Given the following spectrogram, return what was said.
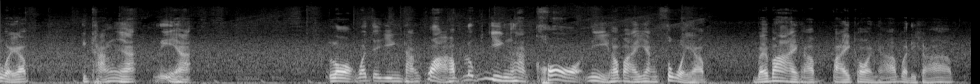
สวยๆครับ อีกครั้งนึงฮะนี่ฮะหลอกว่าจะยิงทางขวาครับแล้วยิงหักข้อนี่เข้าไปอย่างสวยครับบ๊ายบายครับ ไปก่อนครับสวัสดีครับ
